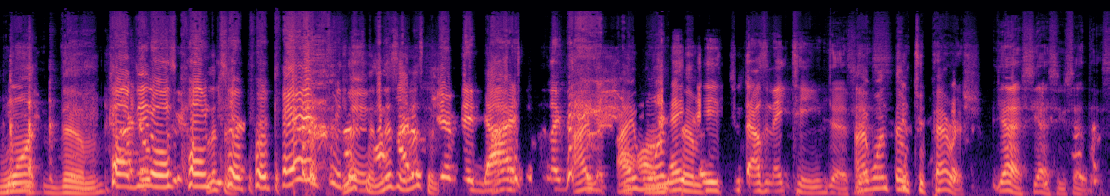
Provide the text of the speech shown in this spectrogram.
want them. Cognito has come Listen. to prepare for this. Listen, listen, I don't listen. care if they die, I- something like that. I I On want May them. 8th, 2018. yes, I want them to perish. Yes, yes, you said this.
